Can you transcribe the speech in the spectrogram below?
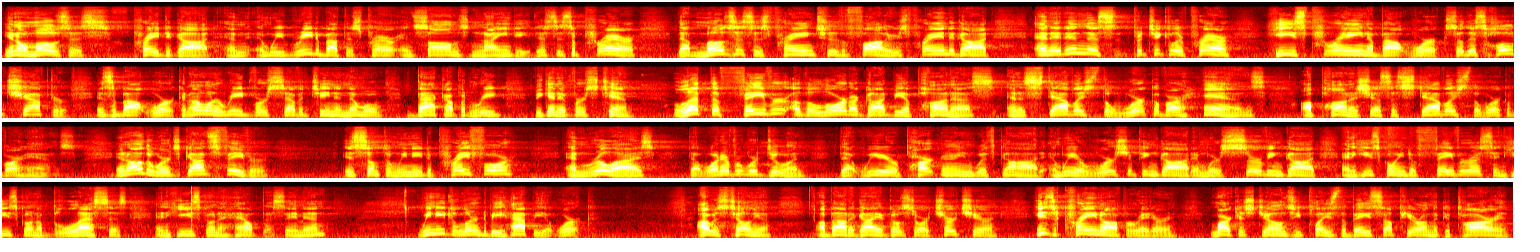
You know, Moses prayed to God, and, and we read about this prayer in Psalms 90. This is a prayer that Moses is praying to the Father. He's praying to God, and it, in this particular prayer, he's praying about work. So this whole chapter is about work. And I want to read verse 17, and then we'll back up and read, begin at verse 10. Let the favor of the Lord our God be upon us and establish the work of our hands upon us. Yes, establish the work of our hands. In other words, God's favor is something we need to pray for and realize that whatever we're doing, that we are partnering with God and we are worshiping God and we're serving God and He's going to favor us and He's going to bless us and He's going to help us. Amen? We need to learn to be happy at work. I was telling you about a guy who goes to our church here. He's a crane operator and Marcus Jones, he plays the bass up here on the guitar. And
